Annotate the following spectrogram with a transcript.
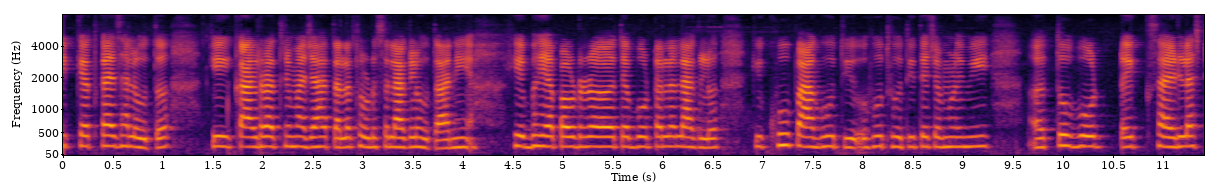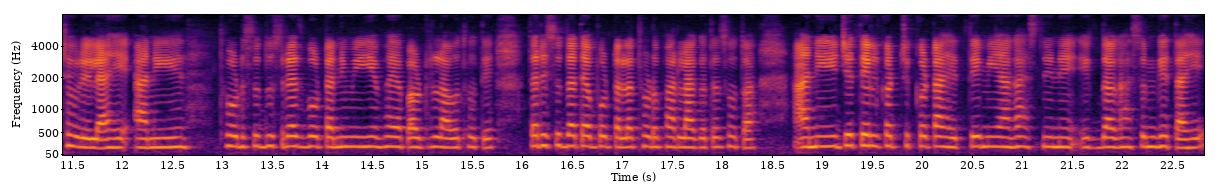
इतक्यात काय झालं होतं की काल रात्री माझ्या हाताला थोडंसं लागलं होतं. आणि हे भया पावडर त्या बोटाला लागलं की खूप आग होती होत होती. त्याच्यामुळे मी तो बोट एक साईडलाच ठेवलेला आहे. आणि थोडंसं दुसऱ्याच बोटाने मी हे भया पावडर लावत होते. तरीसुद्धा त्या बोटाला थोडंफार लागतच होता. आणि जे तेलकट चिकट आहेत ते मी या घासणीने एकदा घासून घेत आहे.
